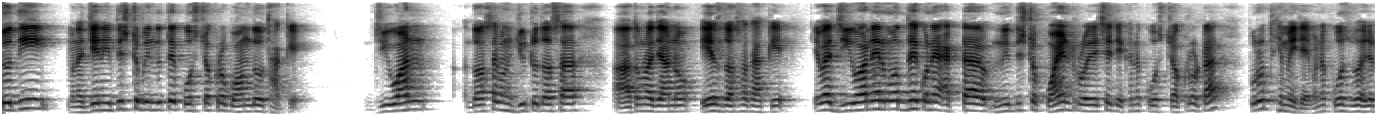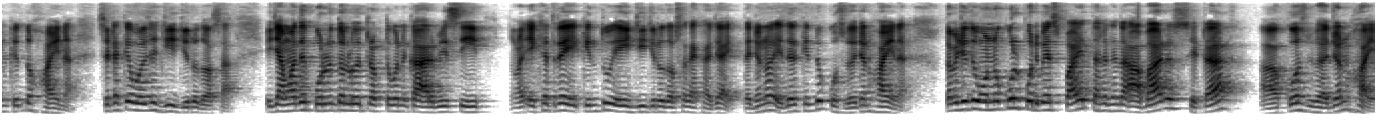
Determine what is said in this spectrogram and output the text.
যদি মানে যে নির্দিষ্ট বিন্দুতে কোষচক্র বন্ধ থাকে জি ওয়ান দশা এবং জি টু দশা তোমরা জানো, এস দশা থাকে। এবার জি ওয়ানের মধ্যে কোনো একটা নির্দিষ্ট পয়েন্ট রয়েছে যেখানে কোষ চক্রটা পুরো থেমে যায় মানে কোষ বিভাজন কিন্তু হয় না। সেটাকে বলছে জি জিরো দশা। এই যে আমাদের পরিণত লোহিত রক্তকণিকা আরবিসি এক্ষেত্রে কিন্তু এই জি জিরো দশা দেখা যায়। তাই জন্য এদের কিন্তু কোষ বিভাজন হয় না। তবে যদি অনুকূল পরিবেশ পায়, তাহলে কিন্তু আবার সেটা কোষ বিভাজন হয়।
